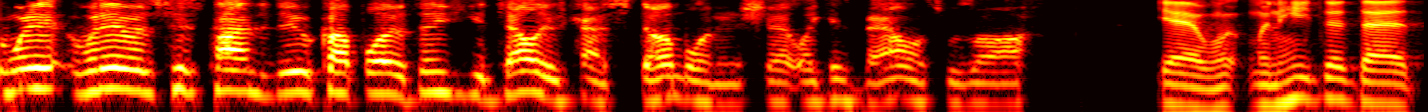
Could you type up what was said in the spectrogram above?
when it when it was his time to do a couple other things, you could tell he was kind of stumbling and shit. Like his balance was off. Yeah, when, when he did that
